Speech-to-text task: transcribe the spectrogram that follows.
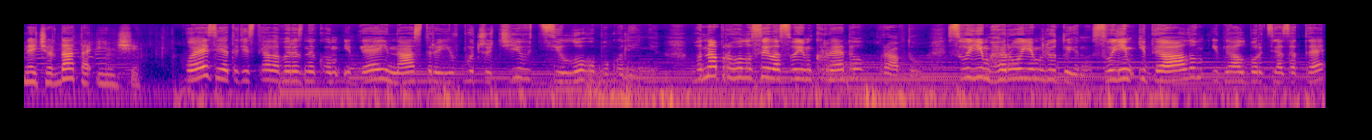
Нечерда та інші. Поезія тоді стала виразником ідей, настроїв, почуттів цілого покоління. Вона проголосила своїм кредо правду, своїм героєм людину, своїм ідеалом ідеал борця за те,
